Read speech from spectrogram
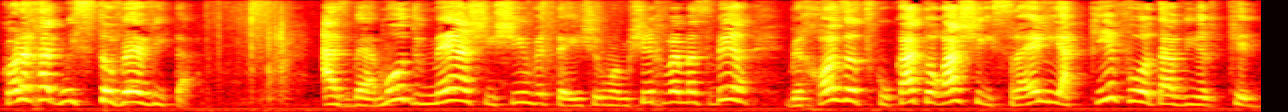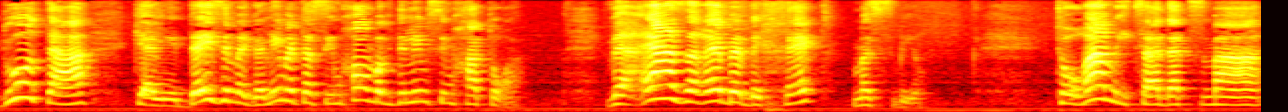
כל אחד מסתובב איתה. אז בעמוד 169 הוא ממשיך ומסביר, בכל זאת זקוקה תורה שישראל יקיפו אותה וירקדו אותה, כי על ידי זה מגלים את השמחה ומגדילים שמחת תורה. ואז הרבה בחטא מסביר. תורה מצד עצמה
